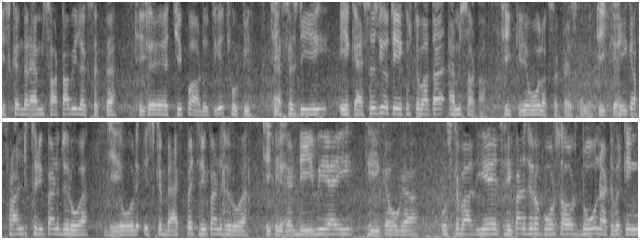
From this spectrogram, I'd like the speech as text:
इसके अंदर एम साटा भी लग सकता है। ठीक तो चिप हार्ड होती है छोटी। एस एस डी एक एस एस डी होती है उसके बाद एम साटा ठीक है। ये वो लग सकता है इसके अंदर। ठीक है। ठीक है फ्रंट थ्री पॉइंट ज़ीरो है जी। और इसके बैक पे थ्री पॉइंट ज़ीरो है। ठीक ठीक है। है डी वी आई ठीक है हो गया। उसके बाद ये थ्री पॉइंट ज़ीरो पोर्ट्स और दो नेटवर्किंग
